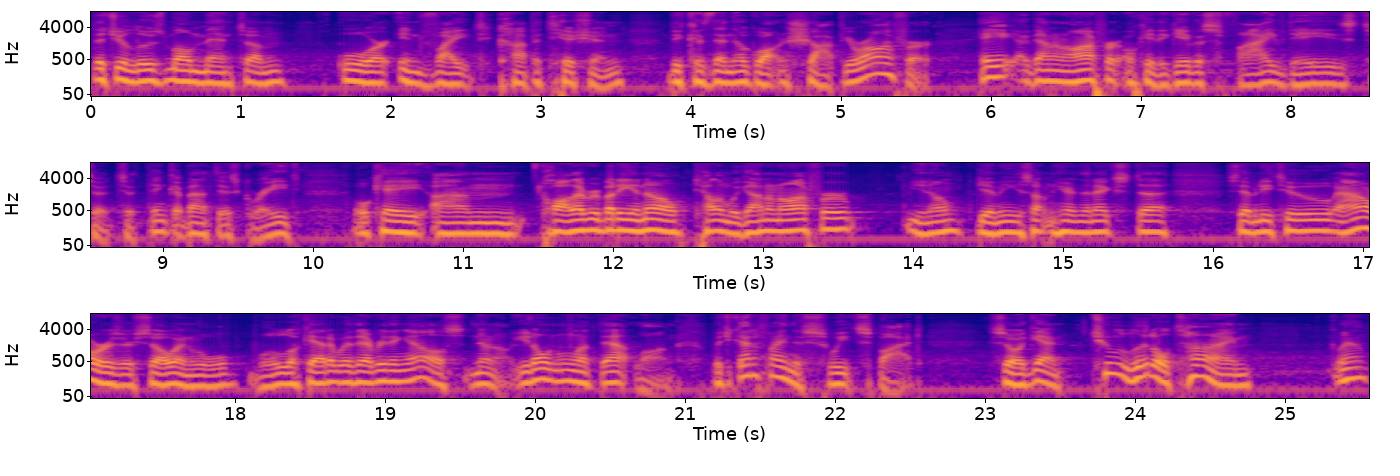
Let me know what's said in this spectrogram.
that you lose momentum or invite competition because then they'll go out and shop your offer. Hey, I got an offer. Okay, they gave us five days to, to think about this. Great. Okay, um, call everybody you know. Tell them we got an offer. You know, give me something here in the next uh, 72 hours or so, and we'll we'll look at it with everything else. No, no, you don't want that long. But you got to find the sweet spot. So again, too little time. Well,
